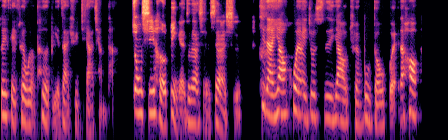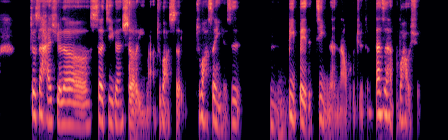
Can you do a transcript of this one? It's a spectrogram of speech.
所以翡翠我有特别再去加强它，中西合并，哎，真的现现在是，既然要会，就是要全部都会，然后。就是还学了设计跟摄影嘛，珠宝摄影，珠宝摄影也是嗯必备的技能啊，我觉得，但是很不好学。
